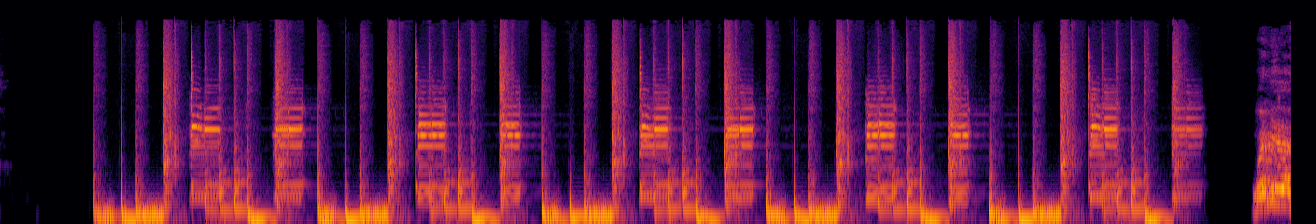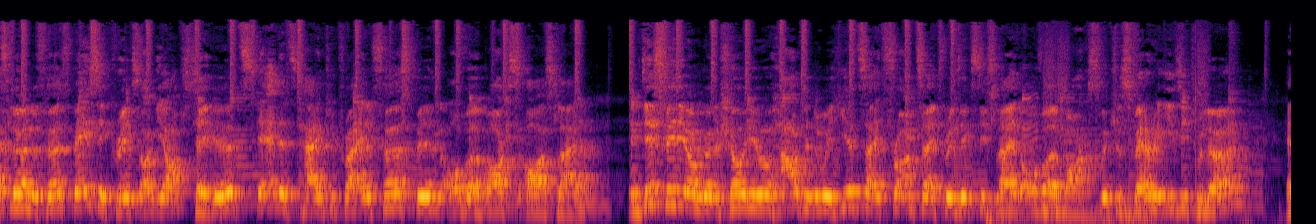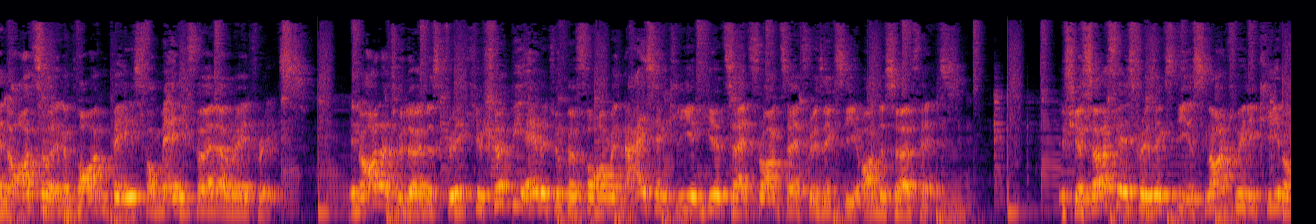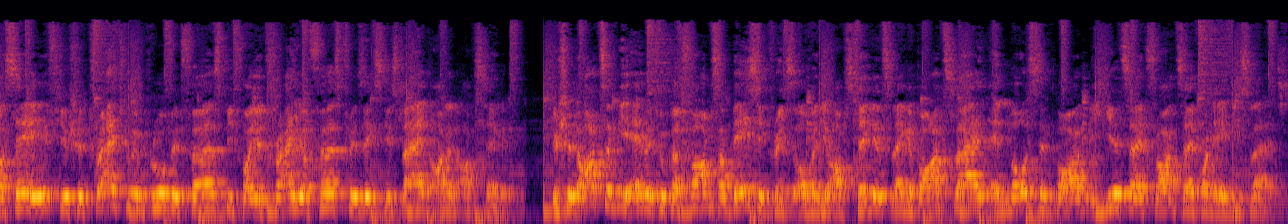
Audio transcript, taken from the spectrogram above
Learned the first basic tricks on the obstacles, then it's time to try the first spin over a box or a slider. In this video I'm going to show you how to do a heel side front side 360 slide over a box, which is very easy to learn and also an important base for many further rail tricks. In order to learn this trick, you should be able to perform a nice and clean heel side front side 360 on the surface. If your surface 360 is not really clean or safe, you should try to improve it first before you try your first 360 slide on an obstacle. You should also be able to perform some basic tricks over the obstacles like a board slide and most importantly heel side front side 180 slide.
